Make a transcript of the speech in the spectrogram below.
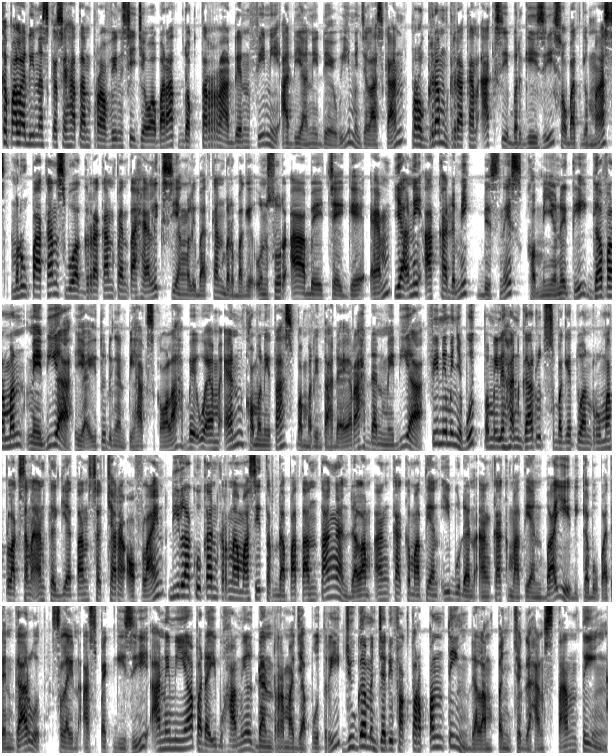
Kepala Dinas Kesehatan Provinsi Jawa Barat Dr. Raden Vini Adiani Dewi menjelaskan program gerakan aksi bergizi Sobat Gemas merupakan sebuah gerakan pentahelix yang melibatkan berbagai unsur ABCGM yakni akademik, bisnis, community, government, media yaitu dengan pihak sekolah, BUMN, komunitas, pemerintah daerah, dan media. Vini menyebut pemilihan Garut sebagai tuan rumah pelaksanaan kegiatan secara offline dilakukan karena masih terdapat tantangan dalam angka kematian kematian ibu dan angka kematian bayi di Kabupaten Garut. Selain aspek gizi, anemia pada ibu hamil dan remaja putri juga menjadi faktor penting dalam pencegahan stunting.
